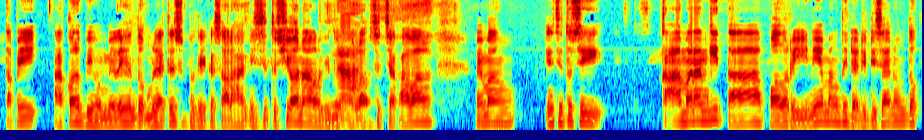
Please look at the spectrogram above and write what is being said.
tapi aku lebih memilih untuk melihat itu sebagai kesalahan institusional gitu Nah. kalau sejak awal memang institusi keamanan kita Polri ini emang tidak didesain untuk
